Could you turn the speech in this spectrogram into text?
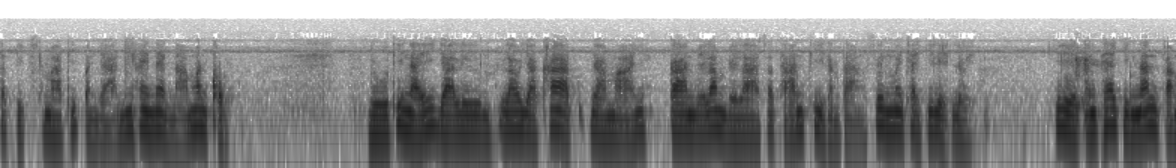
สติสมาธิปัญญานี้ให้แน่นหนามั่นคง อยู่ที่ไหนอย่าลืม เราอย่าคาดอย่าหมาย การเวล่ำเวลาสถานที่ต่างๆ ซึ่งไม่ใช่กิเลสเลย กิเลสอันแท้จริงนั้นฝัง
